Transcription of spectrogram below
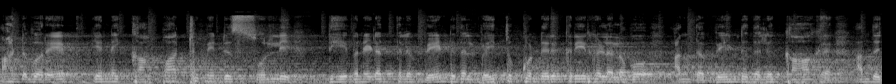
ஆண்டவரே என்னை காப்பாற்றும் என்று சொல்லி தேவனிடத்தில் வேண்டுதல் வைத்து கொண்டிருக்கிறீர்கள் அல்லவோ அந்த வேண்டுதலுக்காக அந்த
